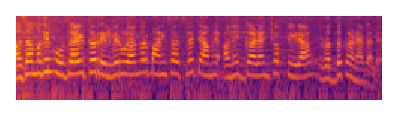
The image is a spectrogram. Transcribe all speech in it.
आसाममधील होजा इथं रेल्वे रुळांवर पाणी साचलं त्यामुळे अनेक गाड्यांच्या फेऱ्या रद्द करण्यात आल्या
